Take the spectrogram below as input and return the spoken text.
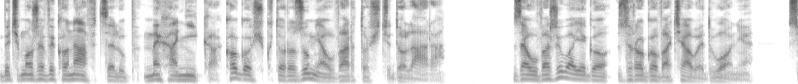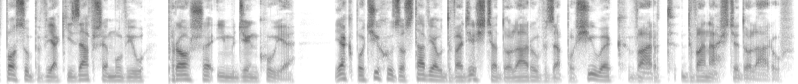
być może wykonawcę lub mechanika, kogoś, kto rozumiał wartość dolara. Zauważyła jego zrogowaciałe dłonie, sposób w jaki zawsze mówił proszę im dziękuję, jak po cichu zostawiał 20 dolarów za posiłek wart 12 dolarów.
